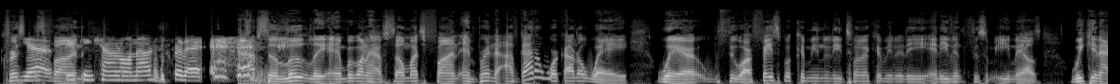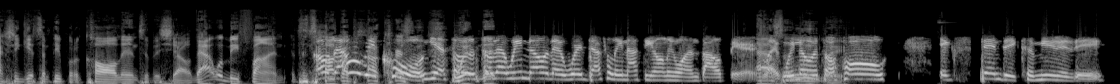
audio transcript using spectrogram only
Christmas Yes, fun. you can count on us for that. Absolutely, and we're going to have so much fun. And Brenda, I've got to work out a way where through our Facebook community, Twitter community, and even through some emails, we can actually get some people to call into the show. That would be fun. oh, that would be cool. Christmas. Yeah, so, so that we know that we're definitely not the only ones out there. Like we know it's a whole extended community.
